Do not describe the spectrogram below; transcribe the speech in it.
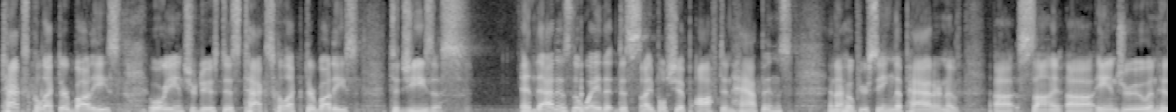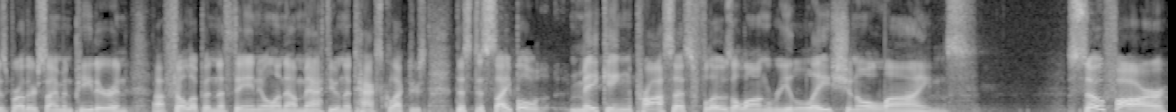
tax collector buddies, or he introduced his tax collector buddies to Jesus. And that is the way that discipleship often happens. And I hope you're seeing the pattern of uh, uh, Andrew and his brother Simon Peter, and uh, Philip and Nathaniel, and now Matthew and the tax collectors. This disciple making process flows along relational lines. So far,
